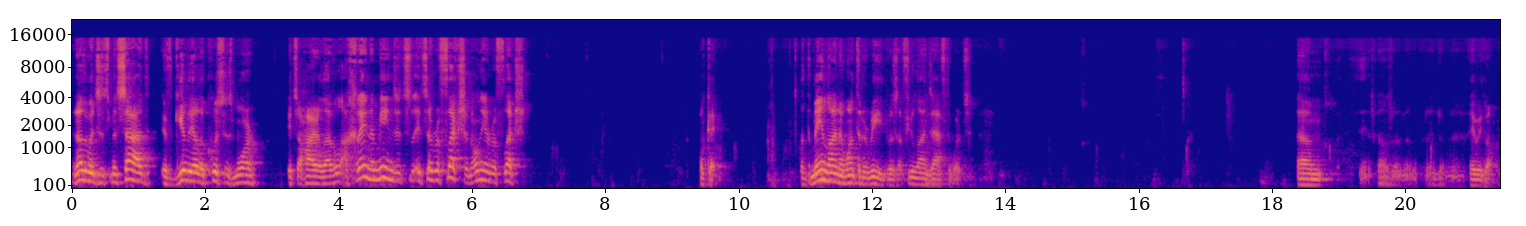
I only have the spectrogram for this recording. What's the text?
In other words, it's mitzad. If gili alakus is more, it's a higher level. Achrena means it's it's a reflection, only a reflection. Okay. But the main line I wanted to read was a few lines afterwards. Um, here we go.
